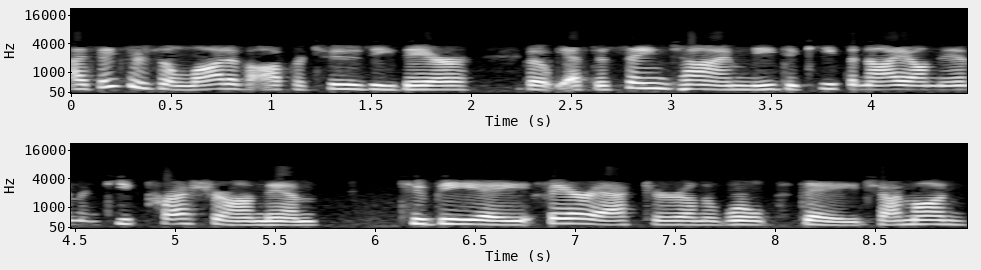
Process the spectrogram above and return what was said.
I think there's a lot of opportunity there, but at the same time need to keep an eye on them and keep pressure on them to be a fair actor on the world stage. I'm on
